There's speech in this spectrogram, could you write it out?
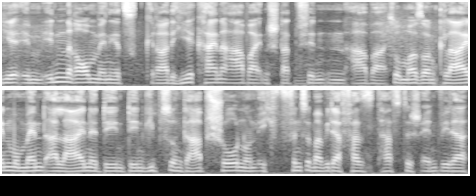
hier im Innenraum, wenn jetzt gerade hier keine Arbeiten stattfinden. Aber so mal so einen kleinen Moment alleine, den, den gibt es und gab es schon. Und ich finde es immer wieder fantastisch, entweder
